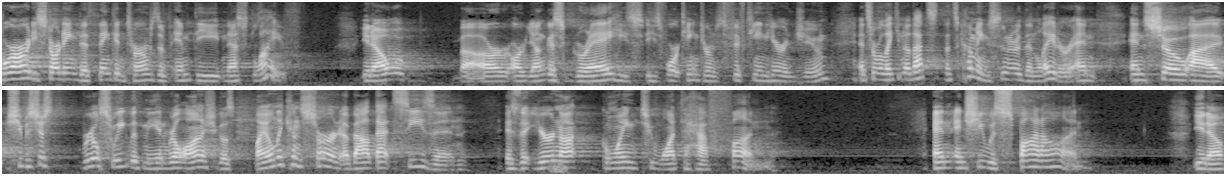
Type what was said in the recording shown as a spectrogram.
we're already starting to think in terms of empty nest life. You know, uh, our, our youngest Gray, he's, he's 14, turns 15 here in June. And so we're like, you know, that's, that's coming sooner than later. And, and so uh, she was just real sweet with me and real honest. She goes, My only concern about that season is that you're not going to want to have fun. And, and she was spot on. You know,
